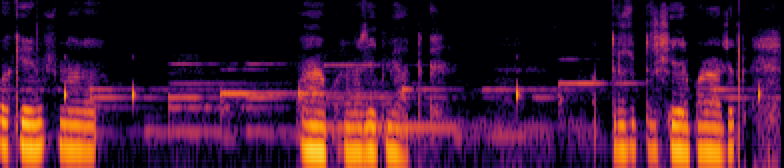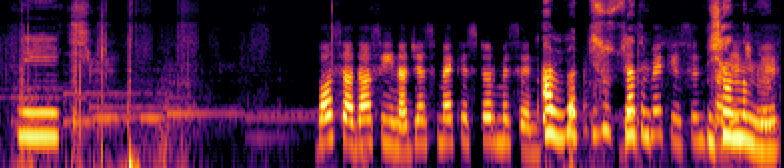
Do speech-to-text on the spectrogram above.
bakayım şunlara. Ha paramız yetmiyor artık. Attırı zıttırı şeyler para harcadık. Nick. Boss adasina jesmek ister misin? Abi bak bir sus zaten bir şey anlamıyorum.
